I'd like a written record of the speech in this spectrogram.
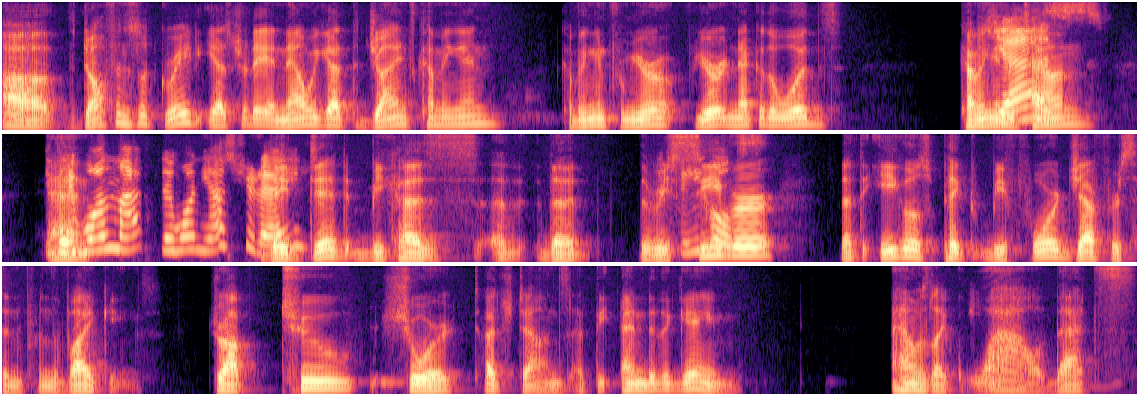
Uh, the Dolphins looked great yesterday, and now we got the Giants coming in, coming in from your your neck of the woods, coming into town. Yes. They won last. They won yesterday. They did because the the Eagles. receiver that the Eagles picked before Jefferson from the Vikings dropped two short touchdowns at the end of the game, and I was like, "Wow, that's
